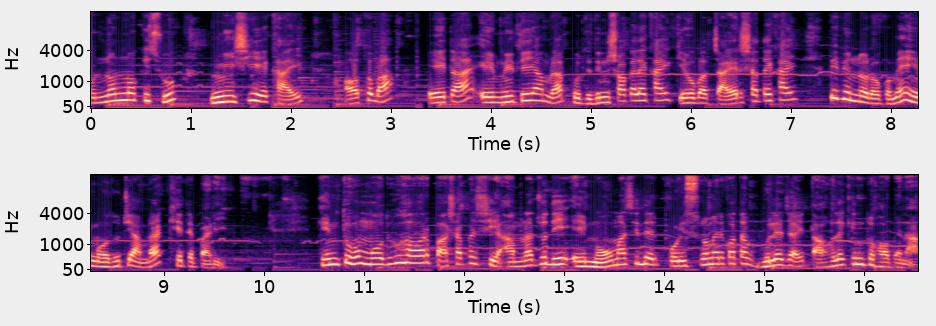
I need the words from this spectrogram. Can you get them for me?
অন্যান্য কিছু মিশিয়ে খাই, অথবা এটা এমনিতেই আমরা প্রতিদিন সকালে খাই, কেউ বা চায়ের সাথে খাই, বিভিন্ন রকমে এই মধুটি আমরা খেতে পারি। কিন্তু মধু হওয়ার পাশাপাশি আমরা যদি এই মৌমাছিদের পরিশ্রমের কথা ভুলে যাই, তাহলে কিন্তু হবে না।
